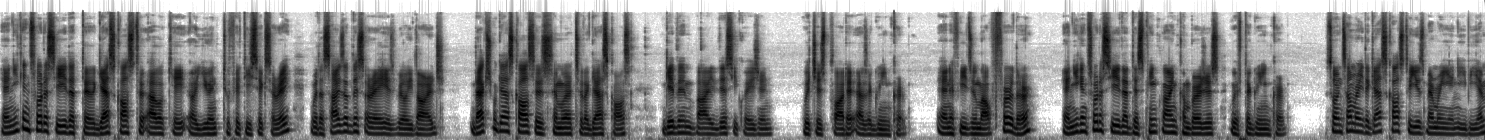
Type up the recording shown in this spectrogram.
And you can sort of see that the gas cost to allocate a uint256 array, where the size of this array is really large, the actual gas cost is similar to the gas cost given by this equation, which is plotted as a green curve. And if we zoom out further, and you can sort of see that this pink line converges with the green curve. So in summary, the gas cost to use memory in EVM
